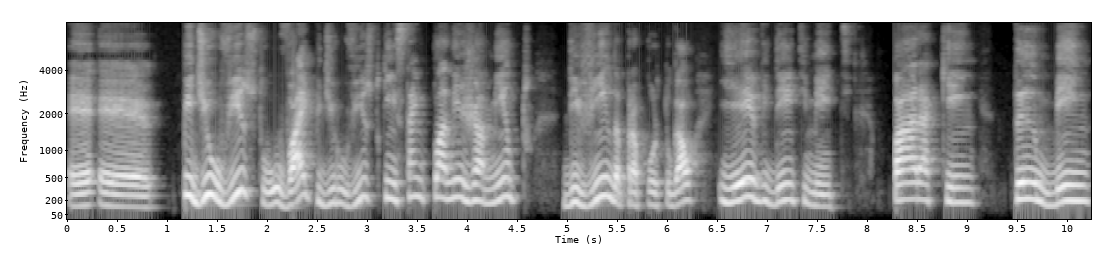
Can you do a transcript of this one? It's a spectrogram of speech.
é, é pediu o visto ou vai pedir o visto, quem está em planejamento de vinda para Portugal e, evidentemente, para quem também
